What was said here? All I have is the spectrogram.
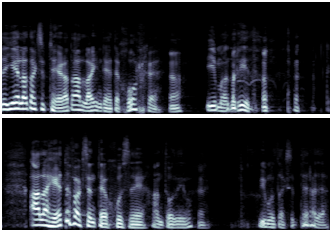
Det gäller att acceptera att alla inte heter Jorge Ja. i Madrid. Alla heter faktiskt inte José Antonio. Nej. Vi måste acceptera det.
